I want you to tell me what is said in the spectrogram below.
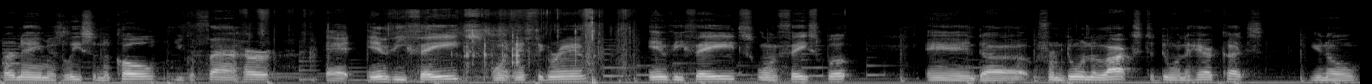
her name is lisa nicole. You can find her at envy fades on instagram envy fades on facebook and uh, from doing the locks to doing the haircuts you know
